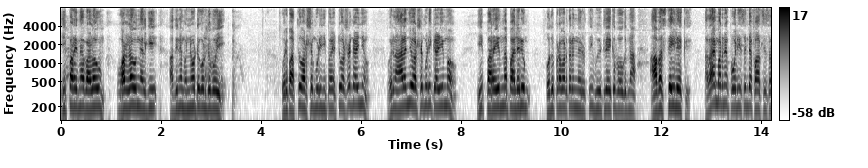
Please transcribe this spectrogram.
ഈ പറയുന്ന വളവും വള്ളവും നൽകി അതിനെ മുന്നോട്ട് കൊണ്ടുപോയി. ഒരു പത്ത് വർഷം കൂടി ഇനിയിപ്പോൾ എട്ട് വർഷം കഴിഞ്ഞു. ഒരു നാലഞ്ച് വർഷം കൂടി കഴിയുമ്പോൾ ഈ പറയുന്ന പലരും പൊതുപ്രവർത്തനം നിർത്തി വീട്ടിലേക്ക് പോകുന്ന അവസ്ഥയിലേക്ക്. അതായത് പറഞ്ഞ പോലീസിന്റെ ഫാസിസം.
